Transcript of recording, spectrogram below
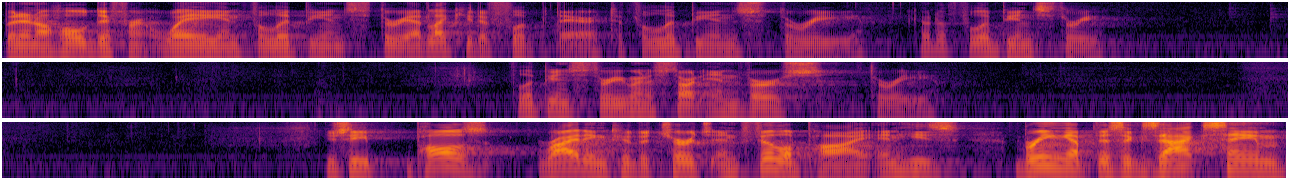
but in a whole different way in Philippians 3. I'd like you to flip there to Philippians 3. Go to Philippians 3. Philippians 3, we're going to start in verse 3. You see, Paul's writing to the church in Philippi, and he's bringing up this exact same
